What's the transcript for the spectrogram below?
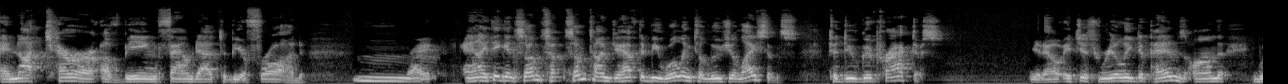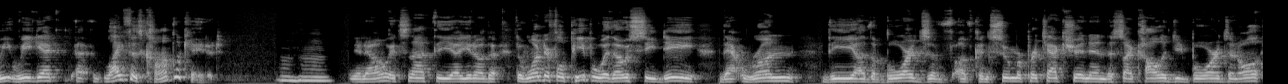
and not terror of being found out to be a fraud mm. right? And I think in some sometimes you have to be willing to lose your license to do good practice. You know, it just really depends on the. We we get uh, life is complicated. Mm-hmm. You know, it's not the uh, you know the, the wonderful people with OCD that run the uh, the boards of, of consumer protection and the psychology boards and all.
